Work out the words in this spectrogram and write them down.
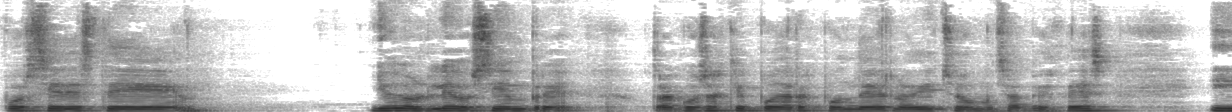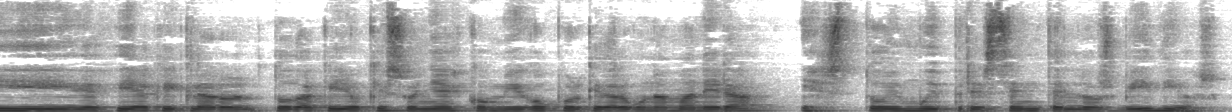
por ser este... Yo los leo siempre. Otra cosa es que pueda responder, lo he dicho muchas veces. Y decía que, claro, todo aquello que soñáis conmigo porque de alguna manera estoy muy presente en los vídeos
